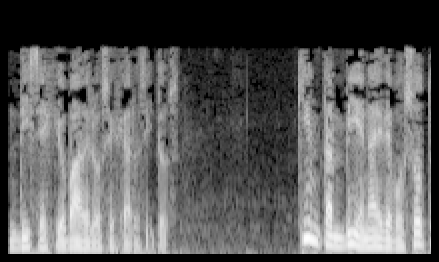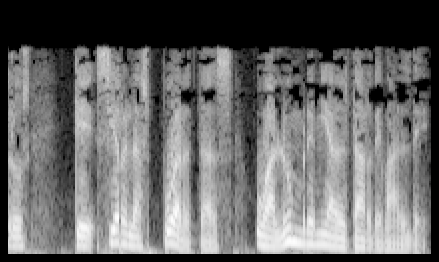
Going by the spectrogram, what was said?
dice Jehová de los ejércitos. ¿Quién también hay de vosotros que cierre las puertas o alumbre mi altar de balde?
